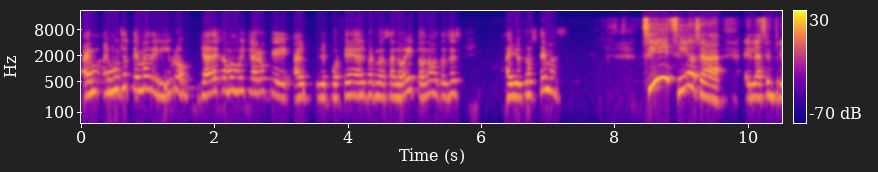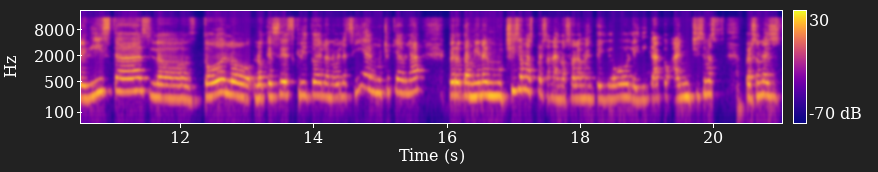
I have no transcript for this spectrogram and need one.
hay, hay, mucho tema de libro. Ya dejamos muy claro que al, el por qué Albert no es anoito, ¿no? Entonces, hay otros temas. Sí, sí, o sea, las entrevistas, los, todo lo, lo, que se ha escrito de la novela, sí, hay mucho que hablar, pero también hay muchísimas personas, no solamente yo, Lady Gato, hay muchísimas personas.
